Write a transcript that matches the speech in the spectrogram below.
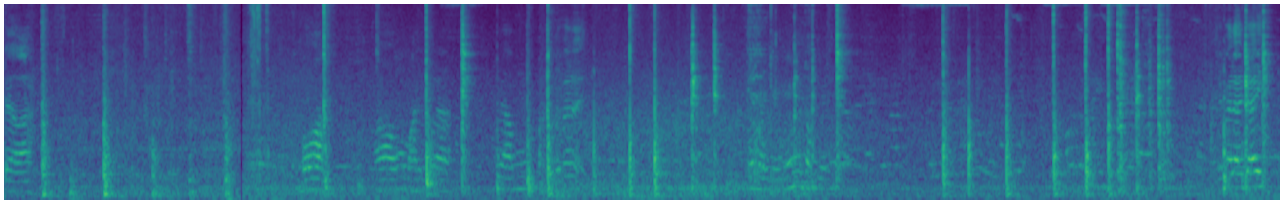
Đây rồi. Bò. Ờ, không mạnh nhưng mà cái ông cái này. Cái này chỉ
